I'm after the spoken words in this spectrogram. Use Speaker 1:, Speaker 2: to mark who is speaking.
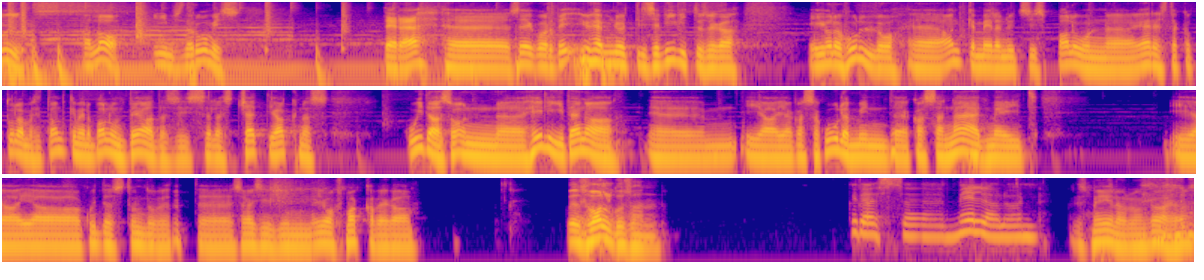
Speaker 1: nii, halloo, inimesed on ruumis. tere, seekord üheminutilise viivitusega ei ole hullu. andke meile nüüd siis palun, järjest hakkab tulema siit, andke meile palun teada siis selles chati aknas, kuidas on heli täna ja, ja kas sa kuuled mind, kas sa näed meid ja, ja kuidas tundub, et see asi siin jooksma hakkab, ega.
Speaker 2: kuidas valgus on?
Speaker 3: kuidas meeleolu on?
Speaker 1: Kuidas meeleolu on ka jah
